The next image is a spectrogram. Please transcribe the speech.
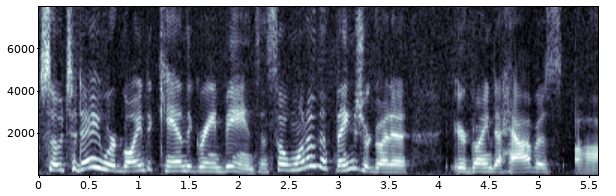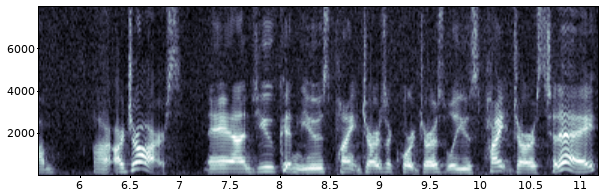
So today we're going to can the green beans. And so one of the things you're going to, you're going to have is um, our jars and you can use pint jars or quart jars. We'll use pint jars today.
